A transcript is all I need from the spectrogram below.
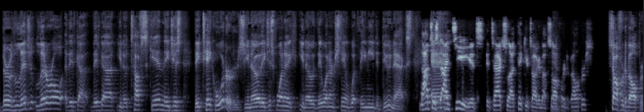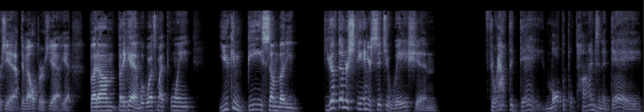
they're lit- literal they've got they've got you know tough skin they just they take orders you know they just want to you know they want to understand what they need to do next not just and, it it's it's actually i think you're talking about software yeah. developers software developers yeah, yeah, developers yeah yeah but um but again what, what's my point you can be somebody you have to understand your situation throughout the day multiple times in a day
